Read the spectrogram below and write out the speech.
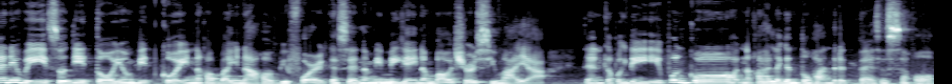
Anyway, so dito yung Bitcoin, nakabay na ako before kasi namimigay ng vouchers si Maya. Then, kapag naiipon ko, nakahalagang 200 pesos ako.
